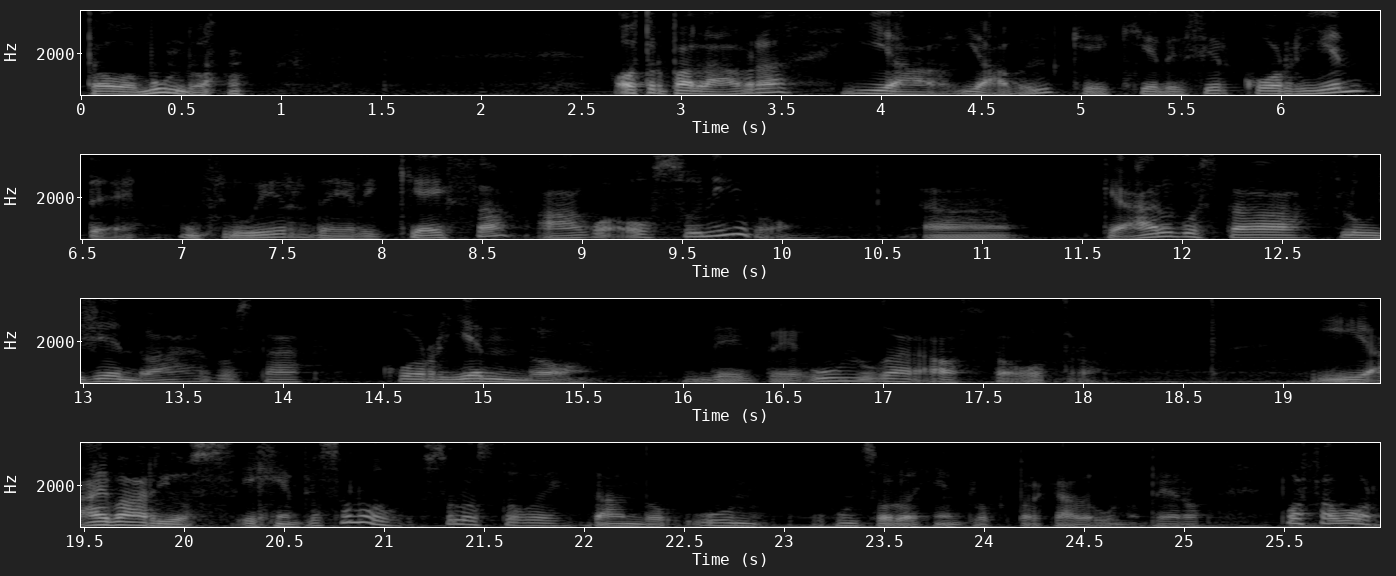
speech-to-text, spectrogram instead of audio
todo el mundo. Otra palabra, yabul, que quiere decir corriente, un fluir de riqueza, agua o sonido. Ah, que algo está fluyendo, algo está corriendo desde un lugar hasta otro. Y hay varios ejemplos, solo, solo estoy dando un, un solo ejemplo para cada uno, pero por favor,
